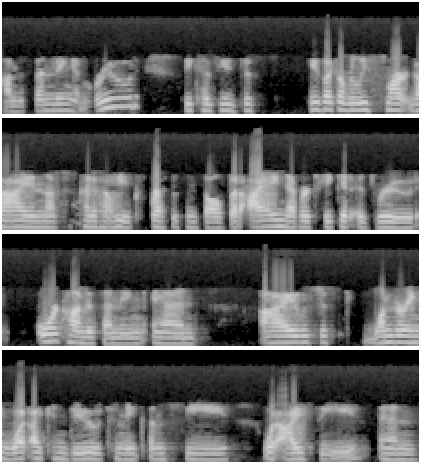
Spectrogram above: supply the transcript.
condescending and rude because he's just he's like a really smart guy and that's just kind of how he expresses himself, but I never take it as rude or condescending and I was just wondering what I can do to make them see what I see and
